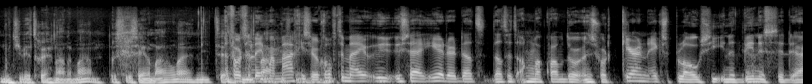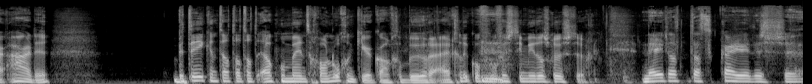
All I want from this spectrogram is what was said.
moet je weer terug naar de maan. Dus het is helemaal uh, niet. Uh, het wordt niet alleen maar magischer. Rob de Meijer, u, u, zei eerder dat, dat het allemaal kwam door een soort kernexplosie in het binnenste der aarde. Betekent dat dat dat elk moment gewoon nog een keer kan gebeuren eigenlijk? Of, of is het inmiddels rustig? Nee, dat, dat kan je dus uh,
